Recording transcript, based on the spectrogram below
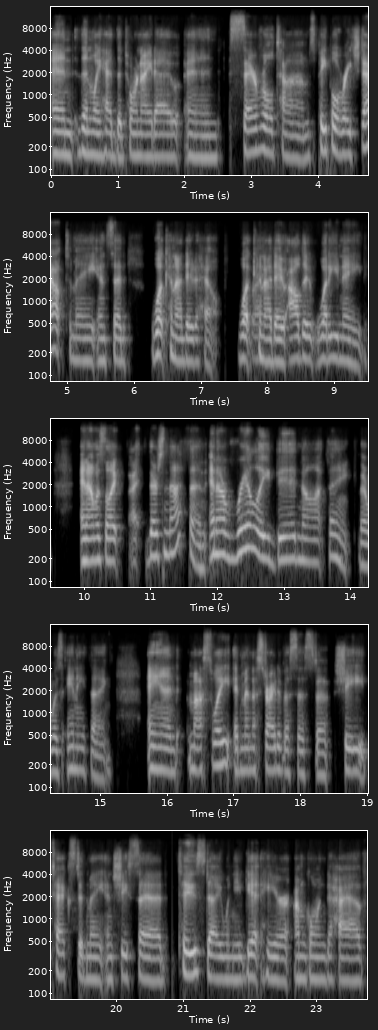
and then we had the tornado and several times people reached out to me and said, "What can I do to help? What right. can I do? I'll do what do you need?" And I was like, I, "There's nothing." And I really did not think there was anything. And my sweet administrative assistant, she texted me and she said, Tuesday, when you get here, I'm going to have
